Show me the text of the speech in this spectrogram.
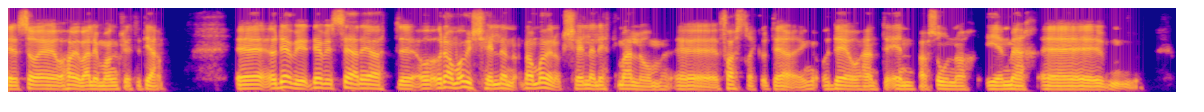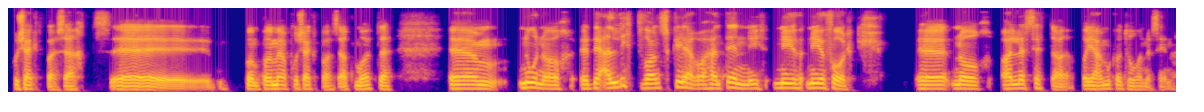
eh, så har jo veldig mange flyttet hjem. og det vi, det vi ser er at, og, da, må vi skille, da må vi nok skille litt mellom fast rekruttering og det å hente inn personer i en mer eh, prosjektbasert eh, på, en mer prosjektbasert måte. Um, nå når det er litt vanskeligere å hente inn ny, nye, nye folk når alle sitter på hjemmekontorene sine.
